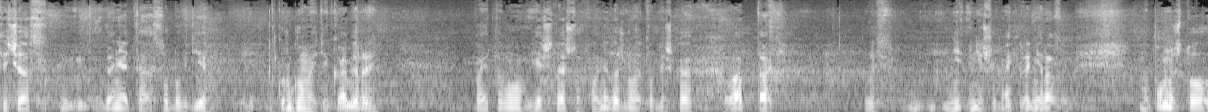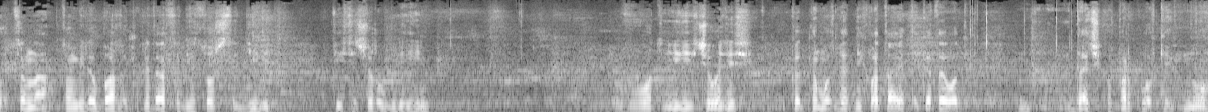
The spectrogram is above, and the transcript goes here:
сейчас гонять-то особо где кругом эти камеры Поэтому я считаю, что вполне должно этого движка хватать. То есть не, не Шумахера ни разу. Напомню, что цена автомобиля базовой комплектации 969 тысяч рублей. Вот. И чего здесь, как на мой взгляд, не хватает, так это вот датчиков парковки. Ну,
